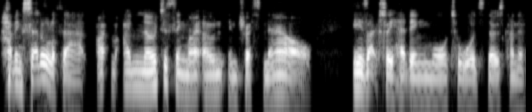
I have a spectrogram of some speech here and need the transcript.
having said all of that, I, I'm noticing my own interest now is actually heading more towards those kind of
